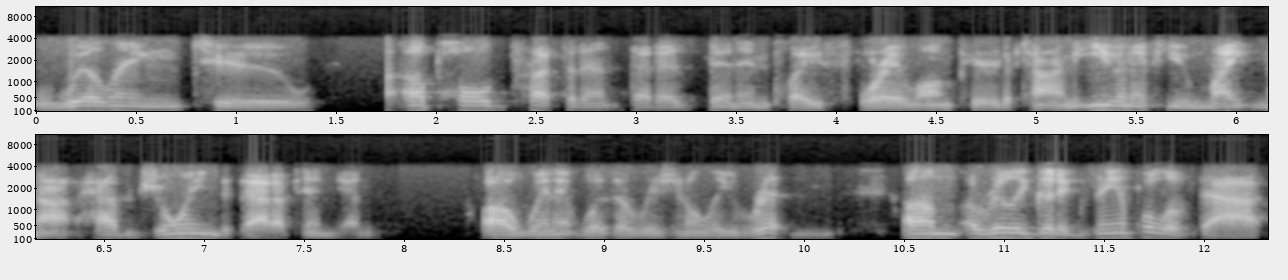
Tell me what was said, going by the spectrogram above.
willing to uphold precedent that has been in place for a long period of time, even if you might not have joined that opinion uh, when it was originally written? Um, a really good example of that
